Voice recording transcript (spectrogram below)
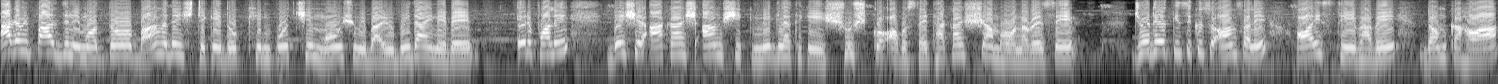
আগামী পাঁচ দিনের মধ্যে বাংলাদেশ থেকে দক্ষিণ পশ্চিম মৌসুমী বায়ু বিদায় নেবে। এর ফলে দেশের আকাশ আংশিক মেঘলা থেকে শুষ্ক অবস্থায় থাকার সম্ভাবনা রয়েছে। যদিও কিছু কিছু অঞ্চলে অস্থায়ীভাবে দমকা হাওয়া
